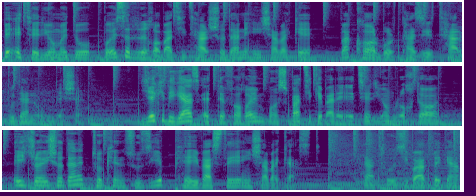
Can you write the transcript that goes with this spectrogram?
به اتریوم دو باعث رقابتی تر شدن این شبکه و کاربرد پذیرتر بودن اون بشه. یکی دیگه از اتفاقای مثبتی که برای اتریوم رخ داد اجرایی شدن توکن سوزی پیوسته این شبکه است. در توضیح باید بگم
